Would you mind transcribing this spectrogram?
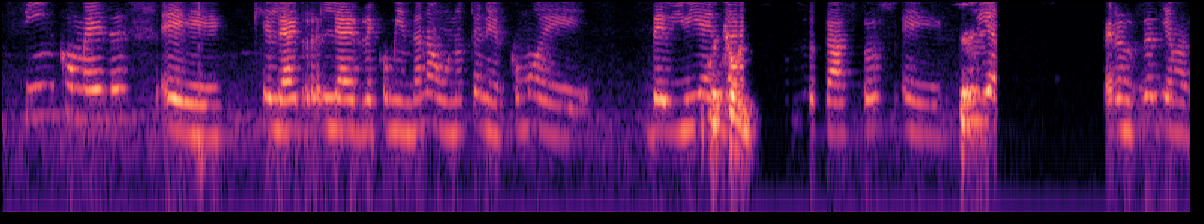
cinco meses. Eh, que le, recomiendan a uno tener como de, vivienda, los gastos eh, cubiertos. Pero nosotros decíamos,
